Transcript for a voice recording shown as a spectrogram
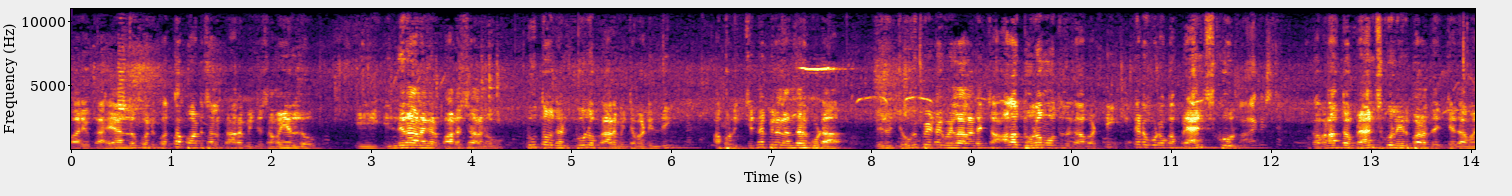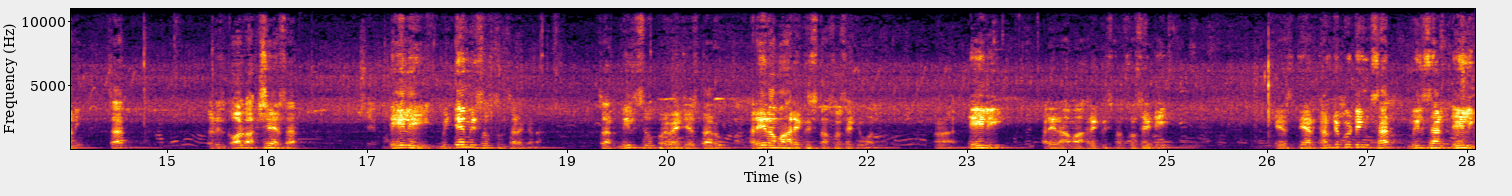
వారి యొక్క హయాంలో కొన్ని కొత్త పాఠశాలలు ప్రారంభించే సమయంలో ఈ ఇందిరానగర్ పాఠశాలను టూ థౌజండ్ టూలో ప్రారంభించబడింది. అప్పుడు చిన్నపిల్లలందరూ కూడా మీరు జోగిపేటకు వెళ్ళాలంటే చాలా దూరం అవుతుంది కాబట్టి ఇక్కడ కూడా ఒక బ్రాంచ్ స్కూల్ ఒక one of the branch school ఏర్పాటు చేద్దామని sir that is called Akshaya sir daily mid day meals వస్తుంది సార్ అక్కడ. సార్ మీల్స్ ప్రొవైడ్ చేస్తారు. హరే రామ హరే కృష్ణ సొసైటీ వాళ్ళు. Daily Hare Rama Hare Krishna society as they are contributing sir meals are daily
